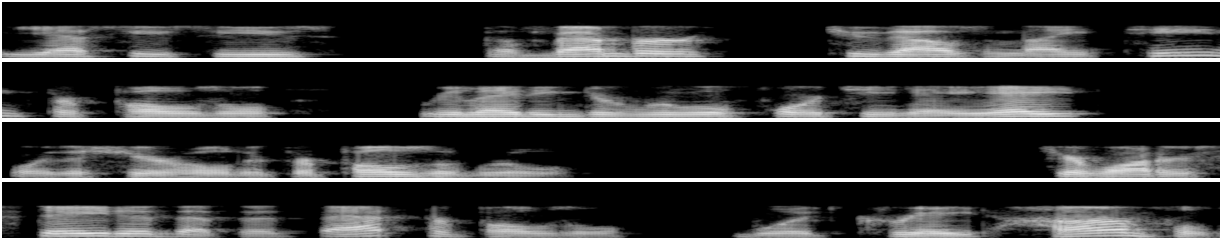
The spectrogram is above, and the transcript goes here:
the SEC's November 2019 proposal relating to Rule 14a8 or the shareholder proposal rule. Chair Waters stated that the, that proposal would create harmful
